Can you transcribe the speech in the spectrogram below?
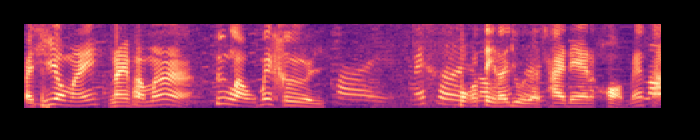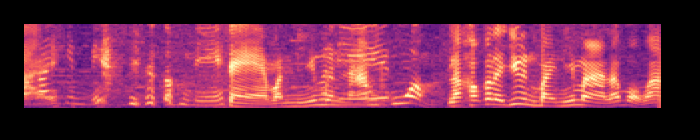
ไปเที่ยวไหมในพม่า ซึ่งเราไม่เคย ใช่ ไม่เคยปกติเราอยู่แต่ชายแดนขอบแม่เราสาย นั่งกินเบียร์อยู่ตรงนี้ แต่วันนี้มันวันนี้น้ำท่วม แล้วเขาก็เลยยื่นใบนี้มาแล้วบอกว่า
